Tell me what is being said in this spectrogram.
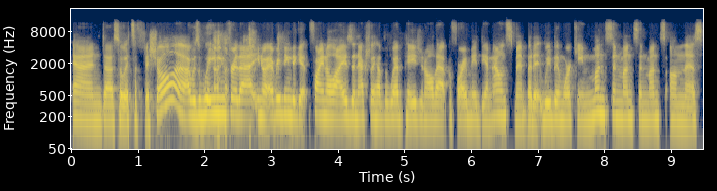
and uh, so it's official. I was waiting for that, you know, everything to get finalized and actually have the web page and all that before I made the announcement. But it, we've been working months and months and months on this,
